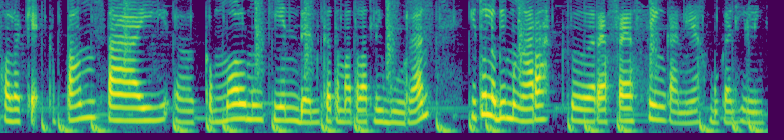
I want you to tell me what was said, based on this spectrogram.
Kalau kayak ke pantai, eh, ke mall mungkin, dan ke tempat-tempat liburan, itu lebih mengarah ke refreshing kan ya, bukan healing.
